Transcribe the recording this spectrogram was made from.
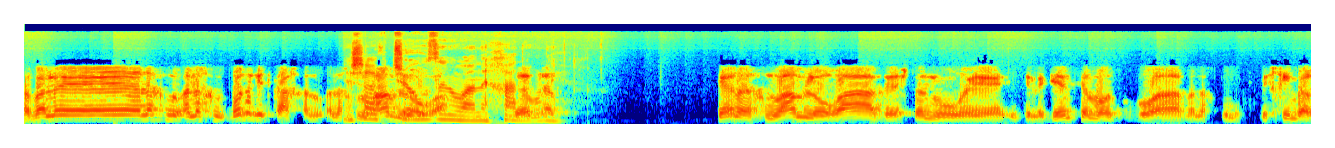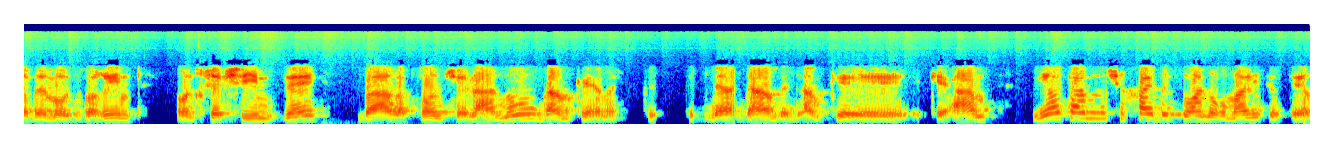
אבל אה, אנחנו, אנחנו, בוא נגיד ככה, אנחנו יש עם לא רע. chosen one אחד, בסדר? אורלי. כן, אנחנו עם לא רע ויש לנו אה, אינטליגנציה מאוד גבוהה ואנחנו מצליחים בהרבה מאוד דברים, אבל אני חושב שעם זה בא הרצון שלנו, גם כבני אדם וגם כעם, להיות עם שחי בצורה נורמלית יותר,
